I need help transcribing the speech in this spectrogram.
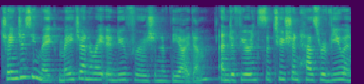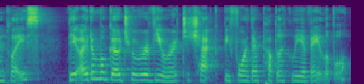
Changes you make may generate a new version of the item, and if your institution has review in place, the item will go to a reviewer to check before they're publicly available.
